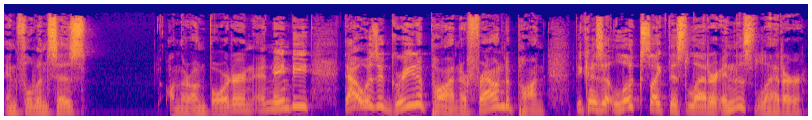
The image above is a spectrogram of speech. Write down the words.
influences on their own border, and, and maybe that was agreed upon or frowned upon because it looks like this letter. In this letter,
